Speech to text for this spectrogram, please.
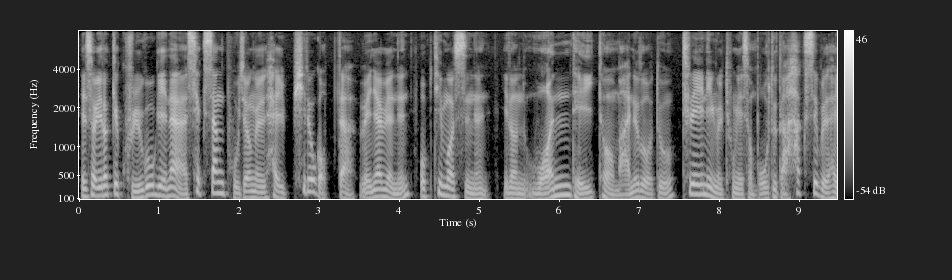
그래서 이렇게 굴곡이나 색상 보정을 할 필요가 없다. 왜냐면은 옵티머스는 이런 원 데이터만으로도 트레이닝을 통해서 모두 다 학습을 할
